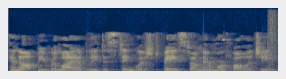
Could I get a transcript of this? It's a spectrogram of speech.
cannot be reliably distinguished based on their morphology.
